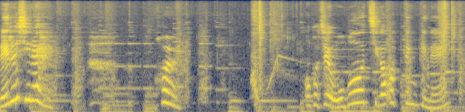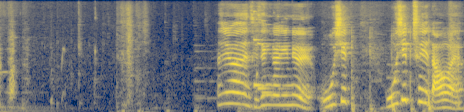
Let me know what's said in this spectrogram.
메르시래. 헐. 어 갑자기 오버워치가 확 땡기네. 하지만 제 생각에는 50 50초에 나와요.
